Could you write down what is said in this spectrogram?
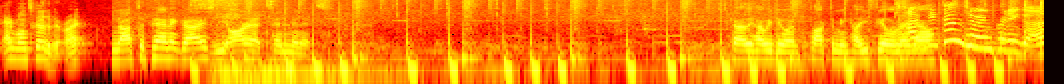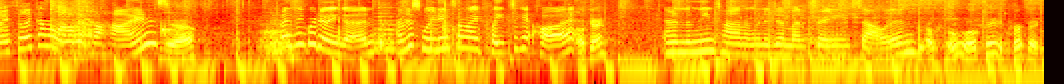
Everyone's heard of it, right? Not to panic, guys. We are at 10 minutes. Kylie, how are we doing? Talk to me. How you feeling right I now? I think I'm doing pretty good. I feel like I'm a little bit behind, yeah. but I think we're doing good. I'm just waiting for my plate to get hot. Okay. And in the meantime, I'm gonna do a Mediterranean salad. okay. Ooh, okay. Perfect.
